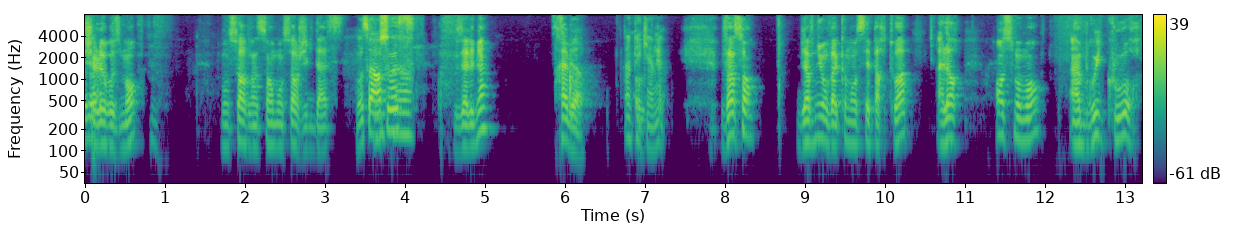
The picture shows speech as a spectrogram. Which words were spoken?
chaleureusement. Bonsoir Vincent, bonsoir Gildas. Bonsoir, à tous. Vous allez bien? Très bien. Impeccable. Vincent, bienvenue, on va commencer par toi. Alors, en ce moment, un bruit court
